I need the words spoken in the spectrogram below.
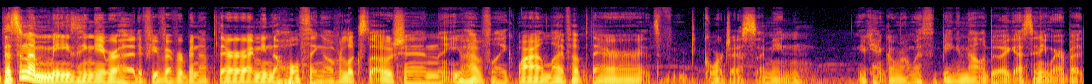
That's an amazing neighborhood if you've ever been up there. I mean, the whole thing overlooks the ocean. You have like wildlife up there. It's gorgeous. I mean, you can't go wrong with being in Malibu, I guess, anywhere, but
